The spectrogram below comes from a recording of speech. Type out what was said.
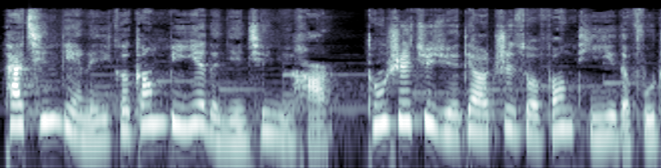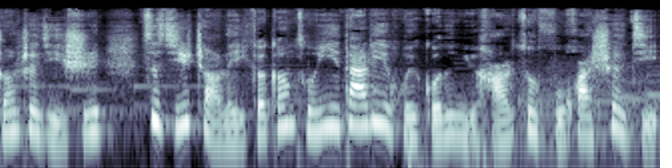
她钦点了一个刚毕业的年轻女孩，同时拒绝掉制作方提议的服装设计师，自己找了一个刚从意大利回国的女孩做服化设计。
